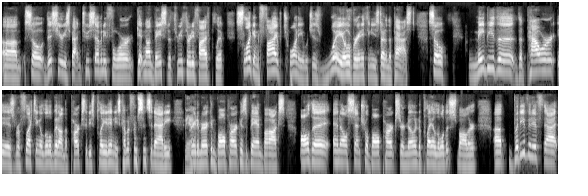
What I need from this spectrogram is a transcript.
Um, so this year he's batting 274, getting on base at a 335 clip, slugging 520, which is way over anything he's done in the past. So maybe the the power is reflecting a little bit on the parks that he's played in. He's coming from Cincinnati, Yeah. Great American Ballpark is a bandbox. All the NL Central ballparks are known to play a little bit smaller. Uh, but even if that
